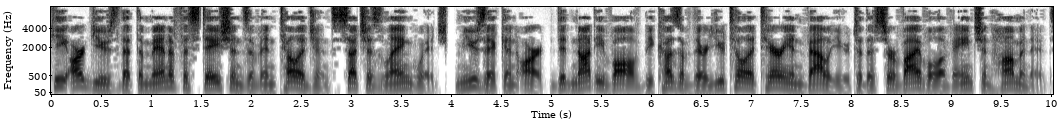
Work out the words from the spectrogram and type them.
He argues that the manifestations of intelligence such as language, music and art did not evolve because of their utilitarian value to the survival of ancient hominids.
